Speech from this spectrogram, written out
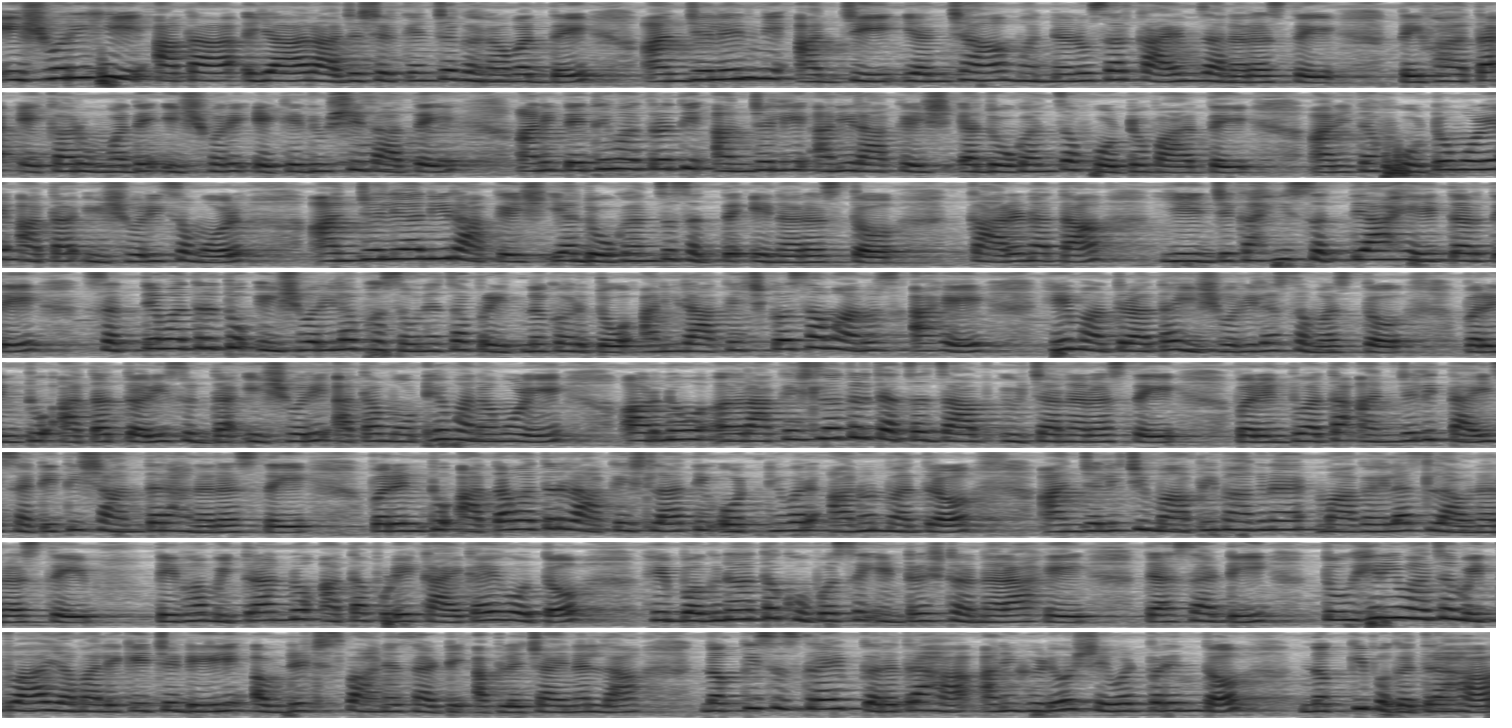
ईश्वरी ही आता या राजशिर्क्यांच्या घरामध्ये अंजलींनी आजी यांच्या म्हणण्यानुसार कायम जाणार असते. तेव्हा आता एका रूममध्ये ईश्वरी एके दिवशी जाते आणि तेथे मात्र ती अंजली आणि राकेश या दोघांचा फोटो पाहते. आणि त्या फोटोमुळे आता ईश्वरीसमोर अंजली आणि राकेश या दोघांचं सत्य येणार असतं. कारण आता हे जे काही सत्य आहे तर ते सत्य मात्र तो ईश्वरीला फसवण्याचा प्रयत्न करतो आणि राकेश कसा माणूस आहे हे मात्र आता ईश्वरीला समजतं. परंतु आता तरीसुद्धा ईश्वरी आता मोठे मनामुळे अर्णव राकेशला तर त्याचा जाब विचारणार असते. परंतु आता अंजली ताईसाठी ती शांत राहणार असते. परंतु आता मात्र राकेशला ती ओठणीवर आणून मात्र अंजलीची माफी मागण्या मागायलाच लावणार असते. तेव्हा मित्रांनो आता पुढे काय काय होतं हे बघणं आता खूप असं इंटरेस्ट ठरणार आहे. त्यासाठी तुहिरी माझा मित्वा या मालिकेचे डेली अपडेट्स पाहण्यासाठी आपल्या चॅनलला नक्की सबस्क्राईब करत राहा आणि व्हिडिओ शेवटपर्यंत नक्की बघत राहा.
